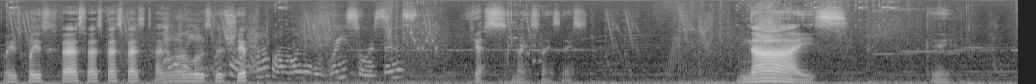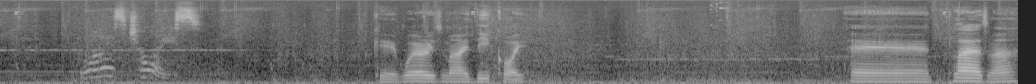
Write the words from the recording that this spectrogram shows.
Please, please, fast, fast, fast, fast. I don't want to oh, lose we the ship. have unlimited resources. Yes, nice, nice, nice. Nice. Okay, Wise choice. okay, where is my decoy? And plasma.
